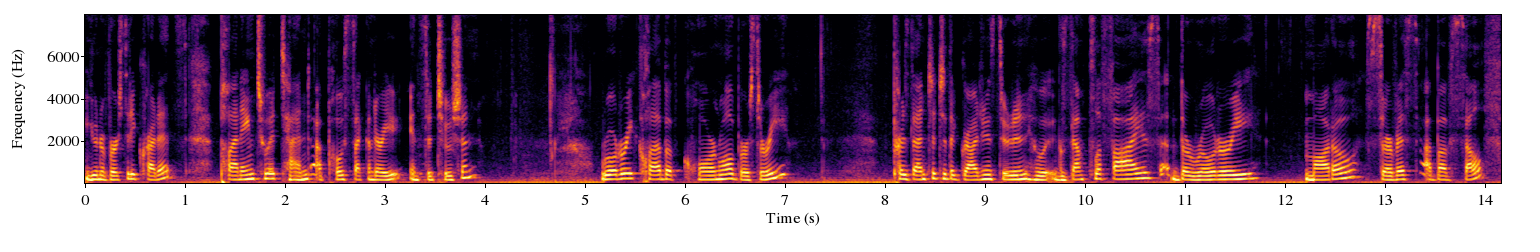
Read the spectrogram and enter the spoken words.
university credits planning to attend a post secondary institution. Rotary Club of Cornwall Bursary, presented to the graduating student who exemplifies the Rotary motto Service Above Self.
